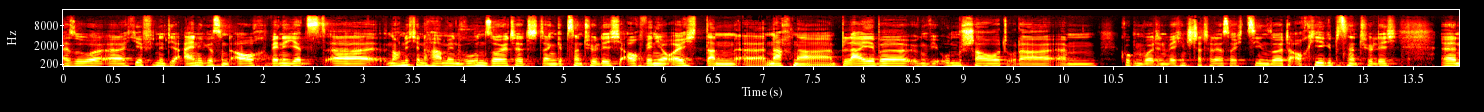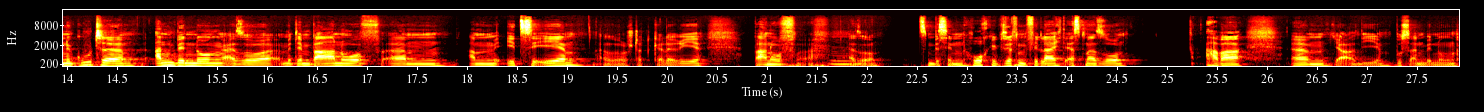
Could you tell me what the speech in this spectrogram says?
Also äh, hier findet ihr einiges und auch wenn ihr jetzt äh, noch nicht in Hameln wohnen solltet, dann gibt's natürlich, auch wenn ihr euch dann äh, nach einer Bleibe irgendwie umschaut oder ähm, gucken wollt, in welchen Stadtteil es euch ziehen sollte, auch hier gibt es natürlich äh, eine gute Anbindung, also mit dem Bahnhof ähm, am ECE, e, also Stadtgalerie, Bahnhof, äh, mhm. also jetzt ein bisschen hochgegriffen vielleicht erstmal so. Aber ähm, ja, die Busanbindung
